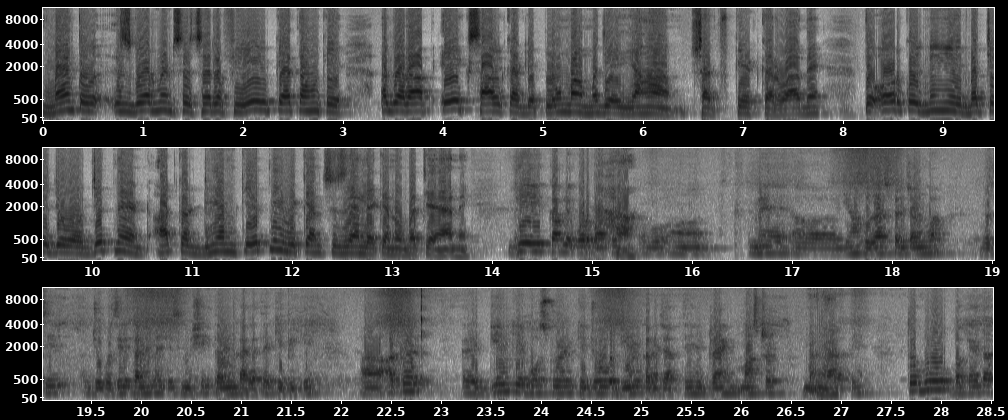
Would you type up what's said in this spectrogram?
میں تو اس گورنمنٹ سے صرف یہ کہتا ہوں کہ اگر آپ ایک سال کا ڈپلومہ مجھے یہاں سرٹیفکیٹ کروا دیں تو اور کوئی نہیں ہے۔ بچے جو جتنے آج کل ڈی ایم کی اتنی ویکینسیز ہیں لیکن وہ بچے ہیں نہیں۔ یہ قابل غور بات ہے۔ ہاں۔ میں یہاں گزارش کرنا چاہوں گا وزیر جو وزیر تعلیم ہے جسے مشیر تعلیم کہا جاتا ہے کے پی کے اگر ڈی ایم کے وہ اسٹوڈنٹ کے جو ڈی ایم کرنا چاہتے ہیں ڈرائنگ ماسٹر بننا۔ چاہتے ہیں تو وہ باقاعدہ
